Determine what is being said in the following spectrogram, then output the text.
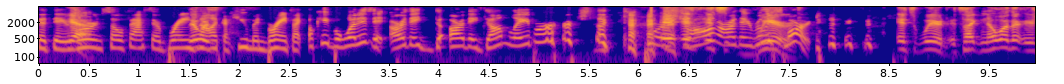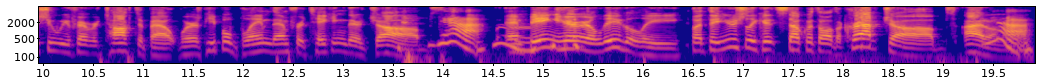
That they Yeah. learn so fast, their brain's There not was- like a human brain. It's like, okay, but what is it? Are they are they dumb laborers like, who are It- it's- strong, it's or are they really weird. smart? It's weird. It's like no other issue we've ever talked about where people blame them for taking their jobs. yeah, And hmm. being here illegally, but they usually get stuck with all the crap jobs. I don't yeah. know.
